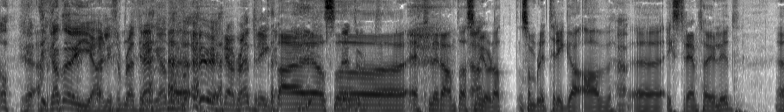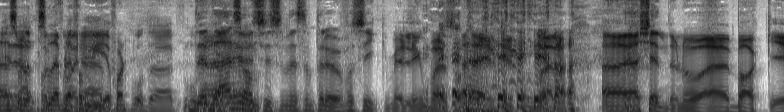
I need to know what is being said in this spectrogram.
Ja. Ikke at øya liksom ble trigga, men øra ble trigga. Nei, altså et eller annet da, som, Ja. gjorde at, som blir trigga av Ja. ekstremt høy lyd. Eh, så, så det ble for mye for han. Det der høres ut som en som prøver å få sykemelding, bare sånn helt uten bare uh, Jeg kjenner noe uh, baki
